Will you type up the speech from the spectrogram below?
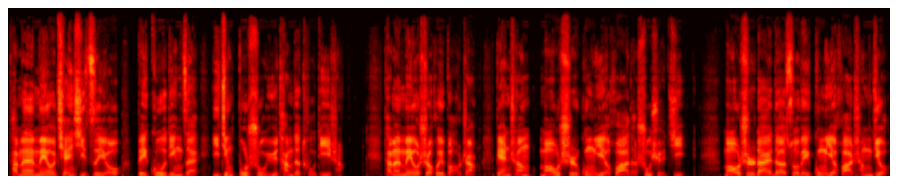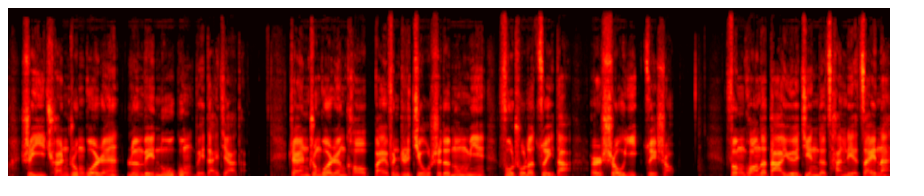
他们没有迁徙自由，被固定在已经不属于他们的土地上；他们没有社会保障，变成毛氏工业化的输血机。毛时代的所谓工业化成就，是以全中国人沦为奴工为代价的。占中国人口百分之九十的农民付出了最大，而受益最少。疯狂的大跃进的惨烈灾难。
